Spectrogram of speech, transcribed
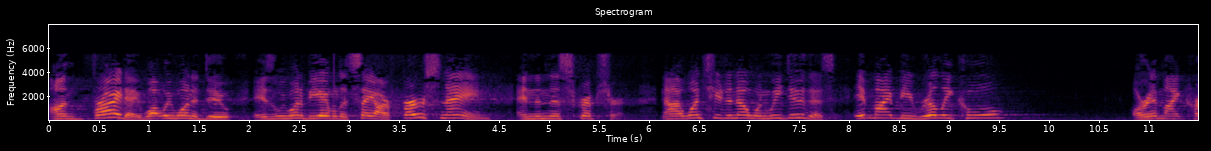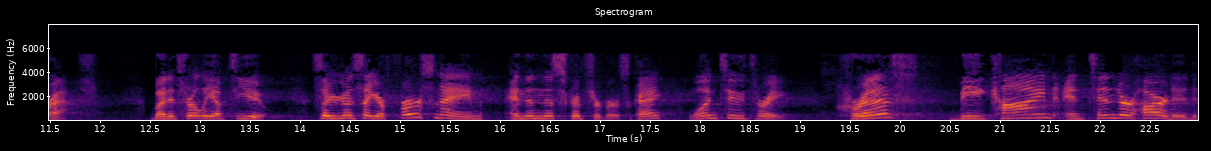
on Friday, what we want to do is we want to be able to say our first name and then this scripture. Now, I want you to know when we do this, it might be really cool or it might crash. But it's really up to you. So you're going to say your first name and then this scripture verse, okay? One, two, three. Chris be kind and tender hearted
